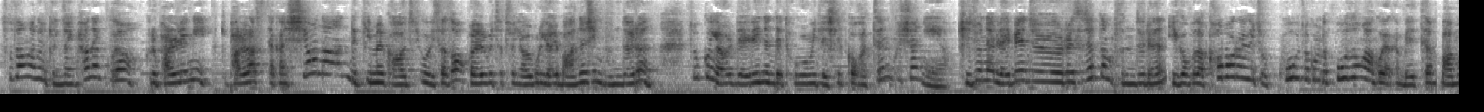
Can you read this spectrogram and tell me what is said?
수정하기는 굉장히 편했고요. 그리고 발림이 이렇게 발랐을 때 약간 시원한 느낌을 가지고 있어서 얼굴 자체가 얼굴이 열 많으신 분들은 조금 열 내리는데 도움이 되실 것 같은 쿠션이에요. 기존에 레베주를 쓰셨던 분들은 이거보다 커버력이 좋고 조금 더 뽀송하고 약간 매트한 마무리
